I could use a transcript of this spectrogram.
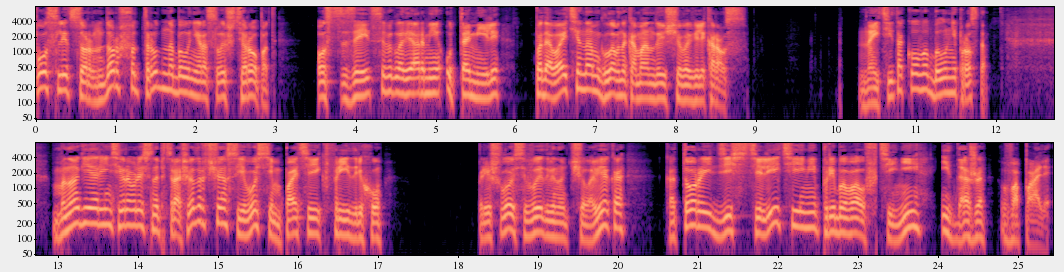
После Цорндорфа трудно было не расслышать ропот. Остзейцы во главе армии утомили, подавайте нам главнокомандующего Великоросс. Найти такого было непросто. Многие ориентировались на Петра Федоровича с его симпатией к Фридриху. Пришлось выдвинуть человека, который десятилетиями пребывал в тени и даже в опале.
